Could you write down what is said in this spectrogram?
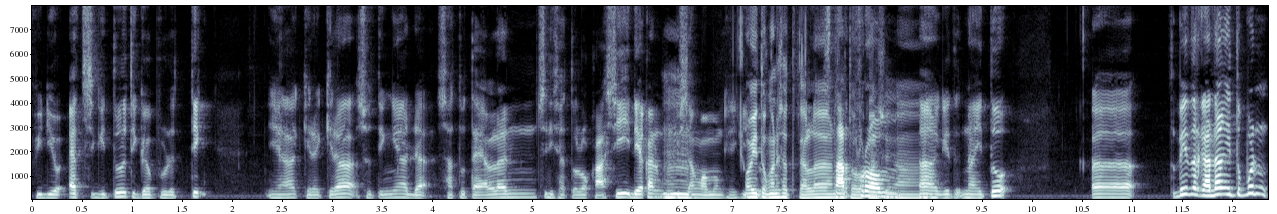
video ads gitu 30 detik. Ya kira-kira syutingnya ada satu talent di satu lokasi. Dia kan Hmm. bisa ngomong kayak gitu. Oh hitungannya satu talent, start satu from, lokasi, ah. nah gitu. Nah itu, eh tapi terkadang itu pun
